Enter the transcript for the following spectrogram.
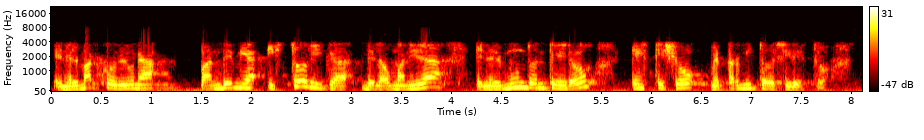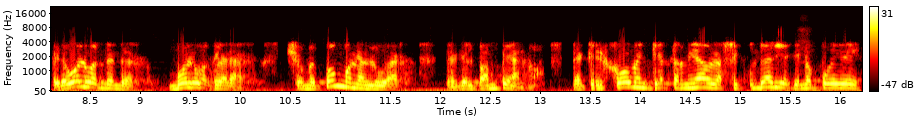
en el marco de una pandemia histórica de la humanidad en el mundo entero, es que yo me permito decir esto. Pero vuelvo a entender, vuelvo a aclarar. Yo me pongo en el lugar de aquel pampeano, de aquel joven que ha terminado la secundaria, que no puede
